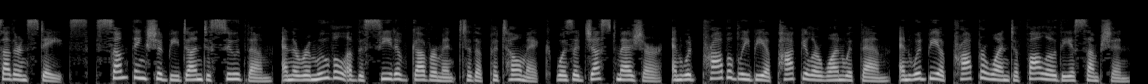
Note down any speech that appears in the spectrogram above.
southern states, something should be done to soothe them, and the removal of the seat of government to the Potomac was a just measure, and would probably be a popular one with them, and would be a proper one to follow the assumption.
